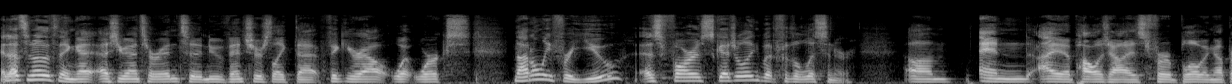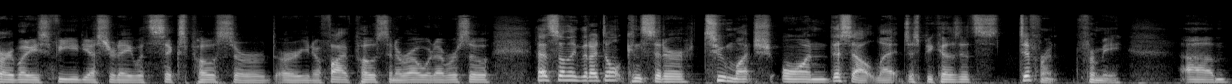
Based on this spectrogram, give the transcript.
And that's another thing as you enter into new ventures like that, figure out what works not only for you as far as scheduling, but for the listener. Um, and I apologize for blowing up everybody's feed yesterday with six posts or, or, you know, five posts in a row, or whatever. So that's something that I don't consider too much on this outlet just because it's different for me. Um,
